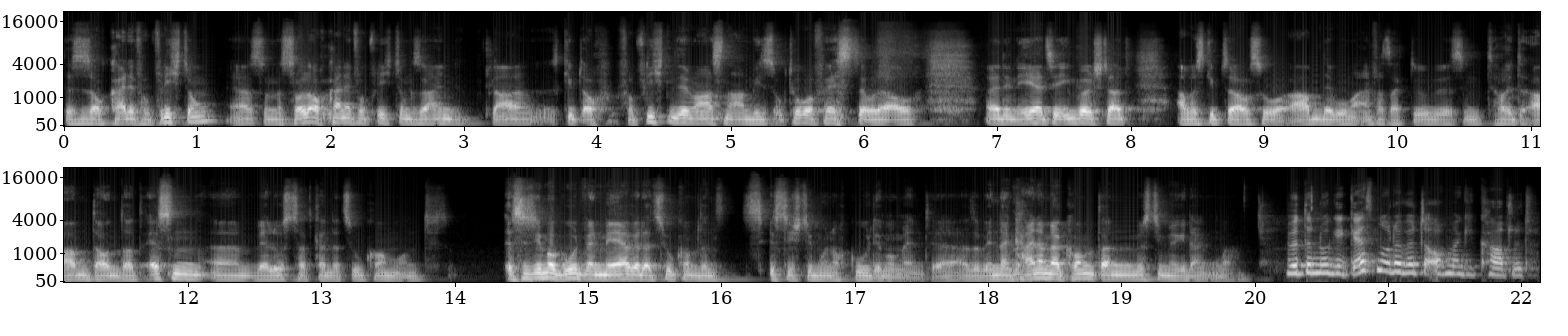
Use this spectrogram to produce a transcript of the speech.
das ist auch keine Verpflichtung, ja, sondern es soll auch keine Verpflichtung sein. Klar, es gibt auch verpflichtende Maßnahmen wie das Oktoberfeste oder auch äh, den ERC Ingolstadt, aber es gibt auch so Abende, wo man einfach sagt, du, wir sind heute Abend da und dort essen, äh, wer Lust hat, kann dazukommen und es ist immer gut, wenn mehrere dazukommen, dann ist die Stimmung noch gut im Moment. Ja. Also wenn dann keiner mehr kommt, dann müsst ihr mir Gedanken machen. Wird da nur gegessen oder wird da auch mal gekartelt?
